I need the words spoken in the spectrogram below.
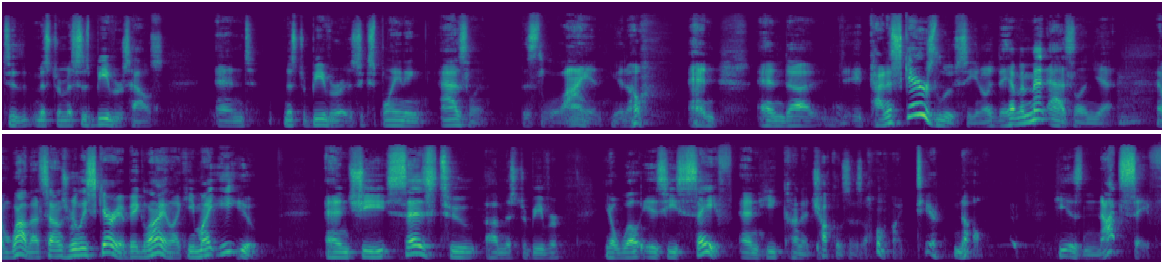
to Mr. and Mrs. Beaver's house. And Mr. Beaver is explaining Aslan, this lion, you know, and and uh, it kind of scares Lucy. You know, they haven't met Aslan yet, and wow, that sounds really scary—a big lion, like he might eat you. And she says to uh, Mr. Beaver, you know, well, is he safe? And he kind of chuckles and says, oh my dear, no, he is not safe.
